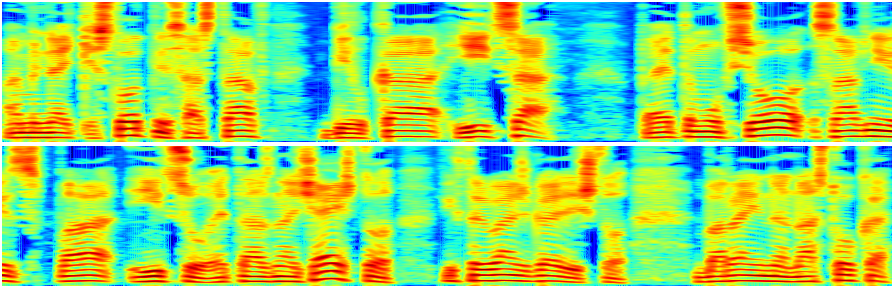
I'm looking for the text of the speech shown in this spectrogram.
аминокислотный состав белка яйца. Поэтому все сравнивается по яйцу. Это означает, что Виктор Иванович говорит, что баранина настолько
